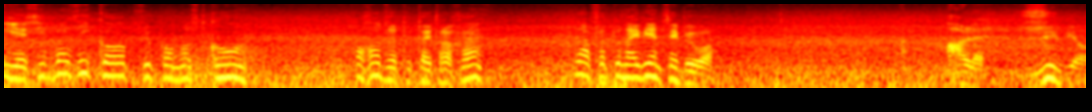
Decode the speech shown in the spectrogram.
I Jest i Baziko przy pomostku. Pochodzę tutaj trochę. Zawsze tu najwięcej było. Ale żywio.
